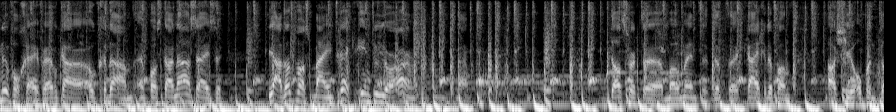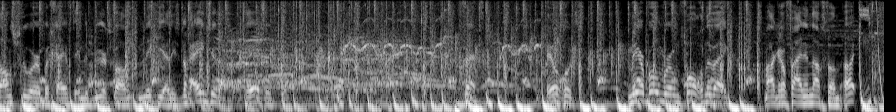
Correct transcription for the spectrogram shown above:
Knuffel geven. Heb ik haar ook gedaan. En pas daarna zei ze... Ja, dat was mijn track. Into Your Arms. Nou, dat soort eh, momenten, dat eh, krijg je ervan als je je op een dansvloer begeeft in de buurt van Nicky Ellis. Nog eentje dan. Heel goed. Vet. Heel goed. Meer Boomroom volgende week. Maak er een fijne nacht van. Hoi.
